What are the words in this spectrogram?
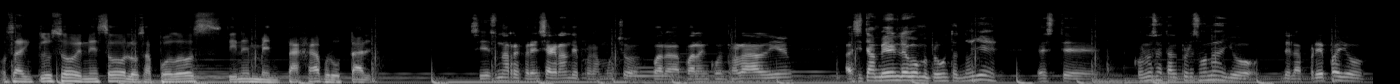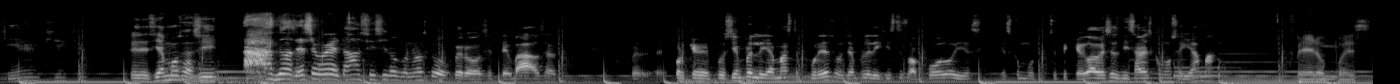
O sea, incluso en eso los apodos tienen ventaja brutal. Sí, es una referencia grande para mucho, para, para encontrar a alguien. Así también luego me preguntan, oye, este, ¿conoces a tal persona? Yo, de la prepa, yo, ¿quién, quién, quién? Le decíamos así, ah, no, ese güey, no, sí, sí lo conozco, pero se te va, o sea, porque pues siempre le llamaste por eso, siempre le dijiste su apodo y es, es como se te quedó, a veces ni sabes cómo se llama. Pero pues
